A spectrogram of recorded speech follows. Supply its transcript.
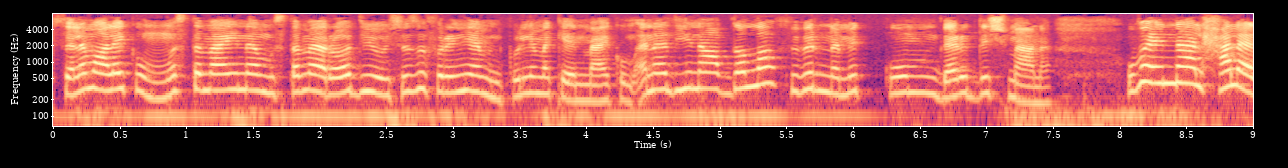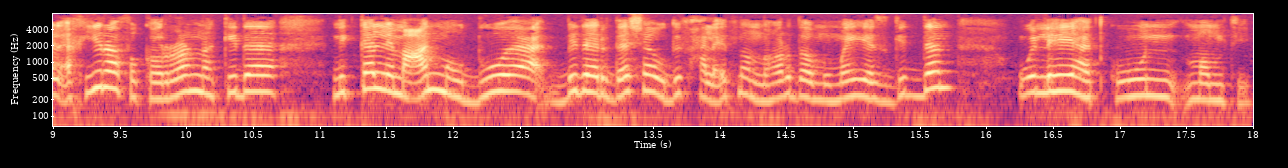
السلام عليكم مستمعينا مستمع راديو شيزوفرينيا من كل مكان. معاكم أنا دينا عبد الله في برنامجكم دردش معنا. وبما انها الحلقة الأخيرة فقررنا كده نتكلم عن موضوع بدردشة وضيف حلقتنا النهارده مميز جدا واللي هي هتكون مامتي.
